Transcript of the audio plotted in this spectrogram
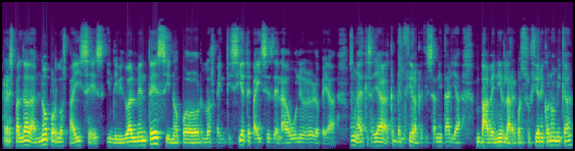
respaldada no por los países individualmente, sino por los 27 países de la Unión Europea. Una vez que se haya vencido la crisis sanitaria, va a venir la reconstrucción económica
